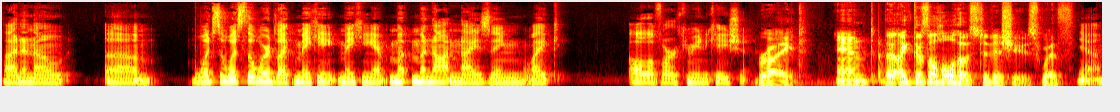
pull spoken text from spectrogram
I don't know um what's the what's the word like making making it m- monotonizing like all of our communication. Right. And like, there's a whole host of issues with Yeah.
